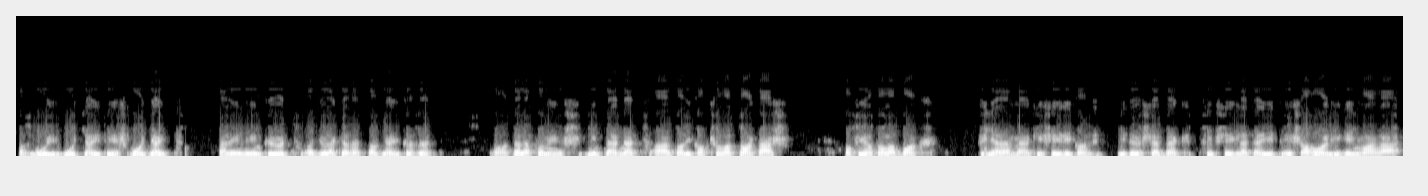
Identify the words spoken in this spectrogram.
az új útjait és módjait. Felélénkült a gyülekezet tagjai között a telefon és internet általi kapcsolattartás. A fiatalabbak figyelemmel kísérik az idősebbek szükségleteit, és ahol igény van rá,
